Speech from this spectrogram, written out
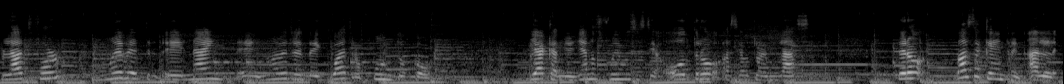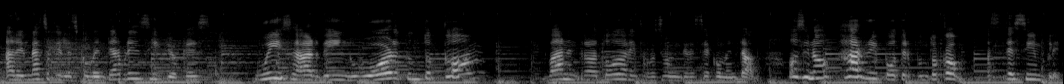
Platform 934.com. Ya cambió, ya nos fuimos hacia otro, hacia otro enlace. Pero basta que entren al, al enlace que les comenté al principio, que es wizardingworld.com van a entrar a toda la información que les he comentado. O si no, harrypotter.com. Así de simple.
